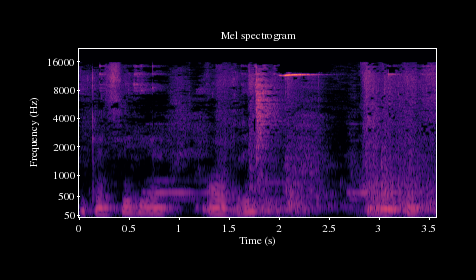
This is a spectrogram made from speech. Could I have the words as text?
you can see here every Amen. Mm-hmm.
